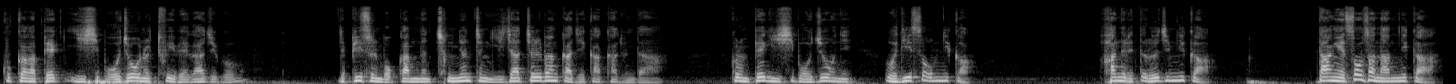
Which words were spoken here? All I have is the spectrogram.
국가가 125조 원을 투입해 가지고 빚을 못 갚는 청년층 이자 절반까지 깎아준다. 그럼 125조 원이 어디서 옵니까? 하늘에 떨어집니까? 땅에 솟아납니까?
